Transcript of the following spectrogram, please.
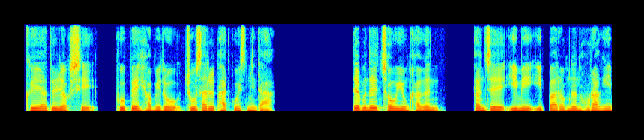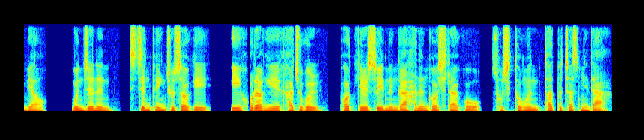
그의 아들 역시 부패 혐의로 조사를 받고 있습니다. 때문에 저우융캉은 현재 이미 이빨 없는 호랑이며 문제는 시진핑 주석이 이 호랑이의 가죽을 벗길 수 있는가 하는 것이라고 소식통은 덧붙였습니다.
